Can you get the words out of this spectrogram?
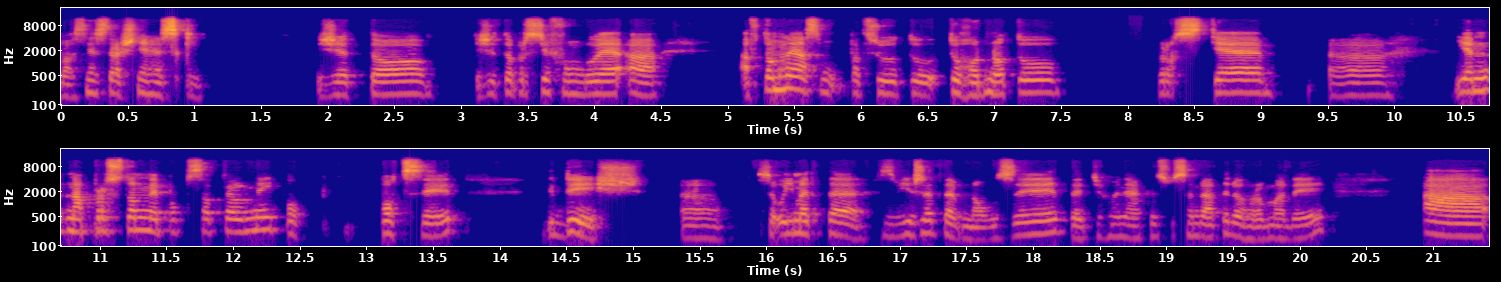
vlastně strašně hezký, že to, že to prostě funguje a, a v tomhle já patřu tu, tu hodnotu prostě uh, je naprosto nepopsatelný po, pocit, když uh, se ujmete zvířete v nouzi, teď ho nějakým způsobem dáte dohromady a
